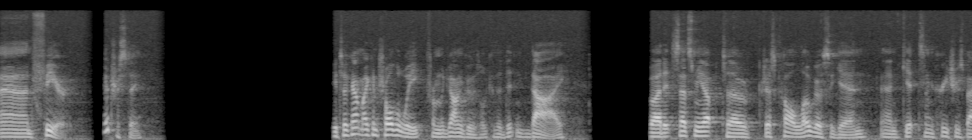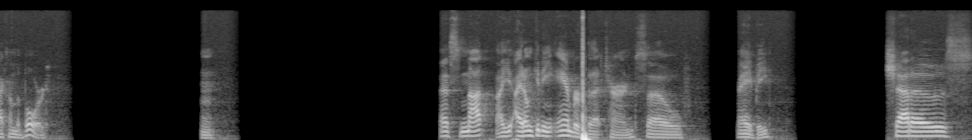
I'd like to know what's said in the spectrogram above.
and Fear. Interesting. He took out my Control of the Weak from the Gongoozle because it didn't die. But it sets me up to just call Logos again and get some creatures back on the board. Hmm. That's not. I, I don't get any amber for that turn, so maybe. Shadows.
